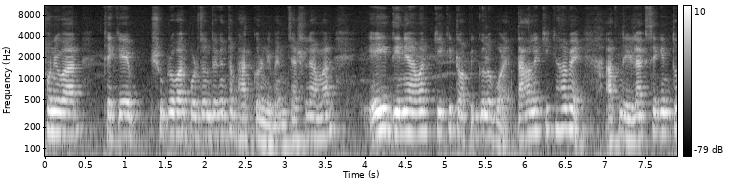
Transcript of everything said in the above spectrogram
শনিবার থেকে শুক্রবার পর্যন্ত কিন্তু ভাগ করে নেবেন যে আসলে আমার এই দিনে আমার কি কি টপিকগুলো পড়ে। তাহলে কি কি হবে? আপনি রিল্যাক্সে কিন্তু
